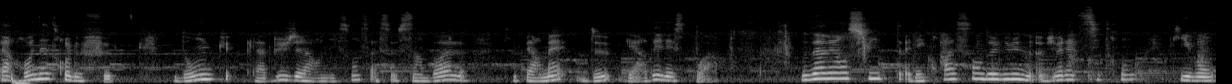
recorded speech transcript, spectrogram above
faire renaître le feu. Donc la bûche de la Renaissance a ce symbole qui permet de garder l'espoir. Vous avez ensuite les croissants de lune violette citron qui vont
